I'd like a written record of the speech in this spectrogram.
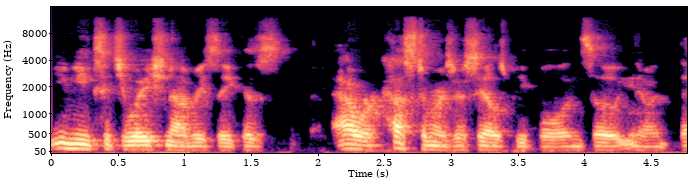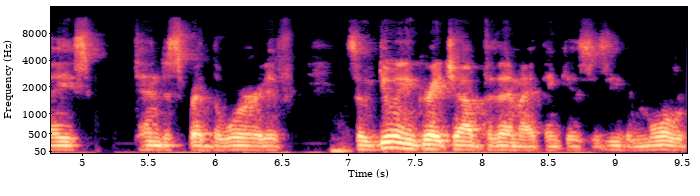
unique situation obviously because our customers are salespeople and so you know they tend to spread the word if so doing a great job for them i think is, is even more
